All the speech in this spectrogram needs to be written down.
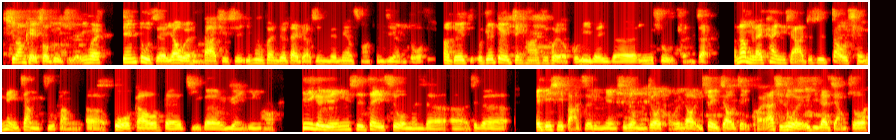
希望可以瘦肚子的，因为今天肚子的腰围很大，其实一部分就代表是你的内脏脂肪囤积很多。那对于我觉得对于健康是会有不利的一个因素存在。那我们来看一下，就是造成内脏脂肪呃过高的几个原因哈。第一个原因是这一次我们的呃这个 ABC 法则里面，其实我们就有讨论到睡觉这一块。那其实我有一直在讲说，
